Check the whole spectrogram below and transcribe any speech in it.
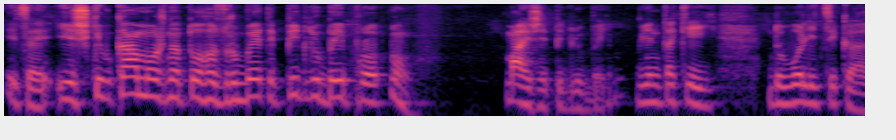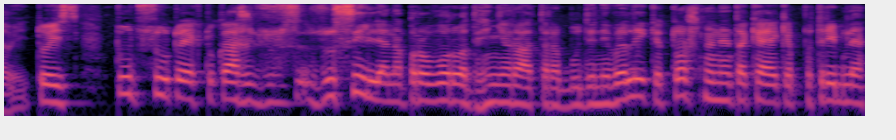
І. І шківка можна того зробити під любий про. Ну, майже під любий. Він такий доволі цікавий. Тобто тут суто, як то кажуть, зусилля на проворот генератора буде невелике, точно не таке, яке потрібне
